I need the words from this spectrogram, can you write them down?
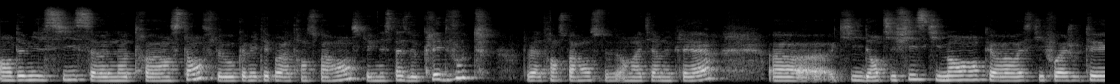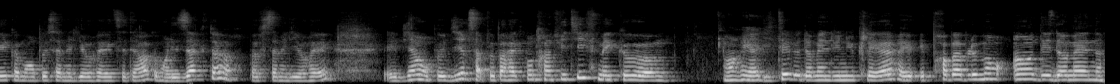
en 2006 euh, notre instance, le Haut Comité pour la transparence, qui est une espèce de clé de voûte de la transparence en matière nucléaire, euh, qui identifie ce qui manque, euh, ce qu'il faut ajouter, comment on peut s'améliorer, etc., comment les acteurs peuvent s'améliorer, eh bien, on peut dire, ça peut paraître contre-intuitif, mais que en réalité, le domaine du nucléaire est, est probablement un des domaines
